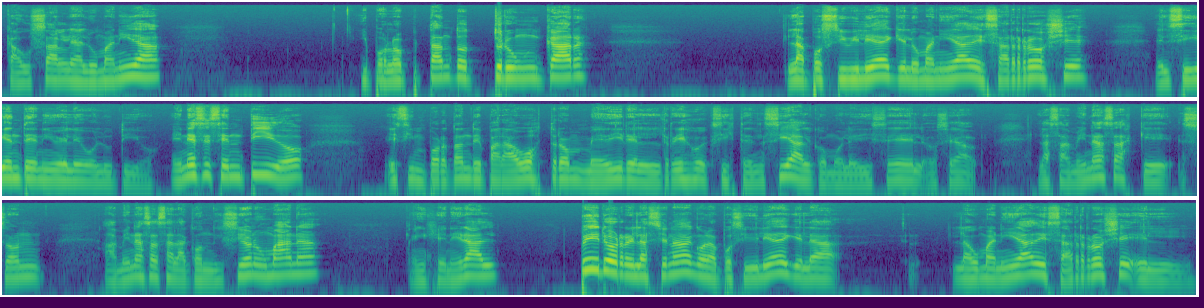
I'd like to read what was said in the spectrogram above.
causarle a la humanidad y por lo tanto truncar la posibilidad de que la humanidad desarrolle el siguiente nivel evolutivo. En ese sentido, es importante para Bostrom medir el riesgo existencial, como le dice él, o sea, las amenazas que son amenazas a la condición humana en general, pero relacionada con la posibilidad de que la, la humanidad desarrolle el,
